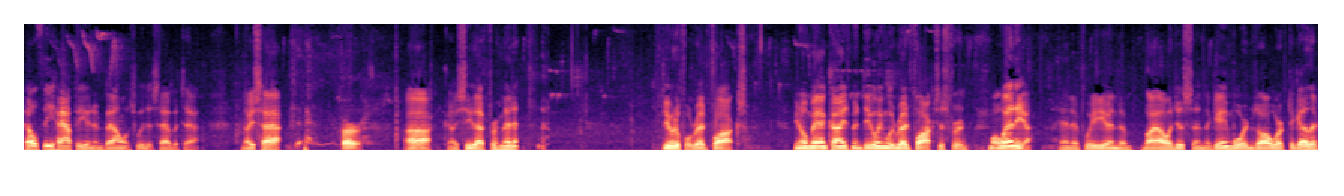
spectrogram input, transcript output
healthy, happy, and in balance with its habitat. Nice hat. Fur. Ah, can I see that for a minute? Beautiful red fox. You know, mankind's been dealing with red foxes for millennia. And if we and the biologists and the game wardens all work together,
